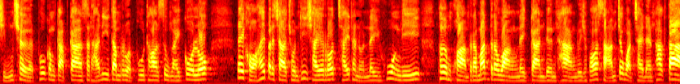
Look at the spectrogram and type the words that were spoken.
ฉิมเฉิด ผู้กำกับการสถานีตำรวจภูธรสุไหงโกลก ได้ขอให้ประชาชนที่ใช้รถใช้ถนนในห่วงนี้ เพิ่มความระมัดระวังในการเดินทางโดยเฉพาะ 3 จังหวัดชายแดนภาคใต้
